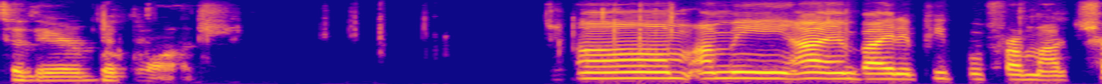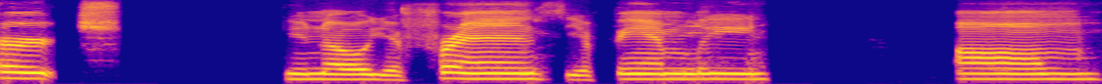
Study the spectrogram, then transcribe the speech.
to their book launch? Um, I mean, I invited people from my church, you know, your friends, your family. Um,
